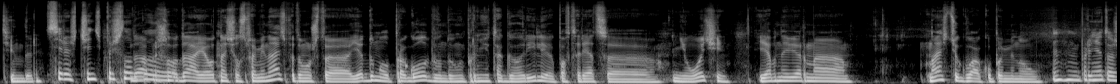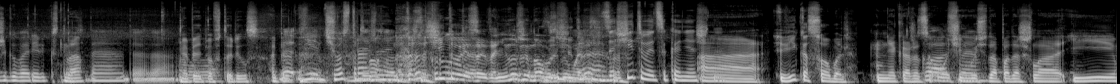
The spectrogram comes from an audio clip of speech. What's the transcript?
Тиндере. Сереж, что-нибудь пришло в Да, голову? пришло, да, я вот начал вспоминать, потому что я думал про Голубеву, думаю, про нее так говорили, повторяться не очень. Я бы, наверное, Настю Гвак упомянул. Мгм, Про нее тоже говорили, кстати. Да, да, да. Опять повторился. Да, нет, ничего страшного. Да, тоже круто. засчитывается это, не нужно новый думать. Да, засчитывается, конечно. А, Вика Соболь, мне кажется, Классная. очень бы сюда подошла. И,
